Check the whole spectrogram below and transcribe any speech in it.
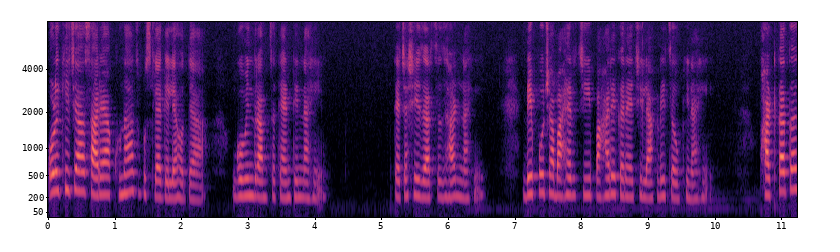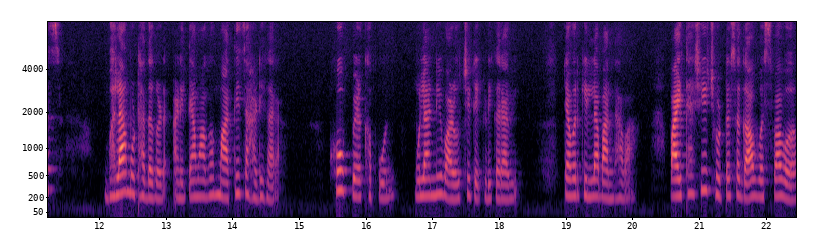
ओळखीच्या साऱ्या खुणाच पुसल्या गेल्या होत्या. गोविंदरामचं कॅन्टीन नाही. त्याच्या शेजारचं झाड नाही. डेपोच्या बाहेरची पहारेकऱ्याची लाकडी चौकी नाही. फाटकातच भला मोठा दगड आणि त्यामागं मातीचा हा ढिगारा खूप वेळ खपून मुलांनी वाळूची टेकडी करावी. त्यावर किल्ला बांधावा. पायथ्याशी छोटंसं गाव वसवावं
